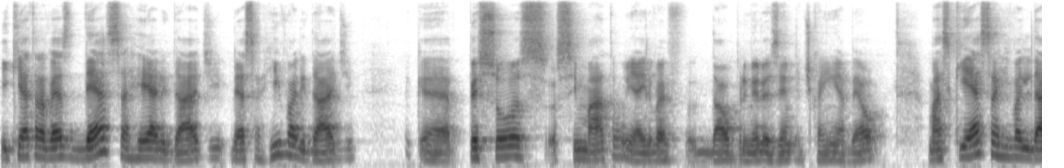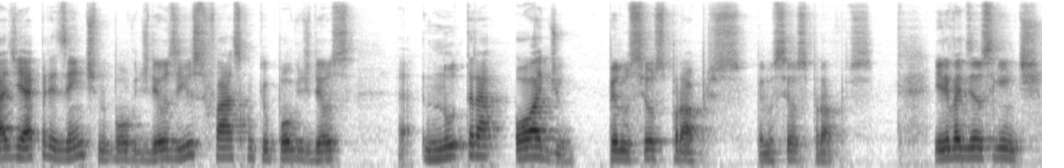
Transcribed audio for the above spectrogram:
e que através dessa realidade, dessa rivalidade, é, pessoas se matam, e aí ele vai dar o primeiro exemplo de Caim e Abel, mas que essa rivalidade é presente no povo de Deus e isso faz com que o povo de Deus é, nutra ódio pelos seus próprios, pelos seus próprios. Ele vai dizer o seguinte:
